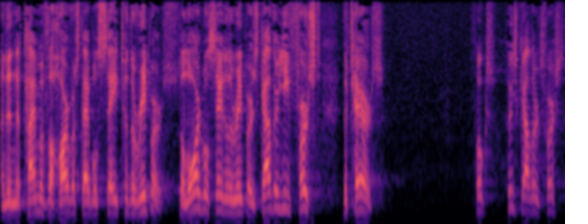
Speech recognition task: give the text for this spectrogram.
And in the time of the harvest, I will say to the reapers, the Lord will say to the reapers, Gather ye first the tares. Folks, who's gathered first?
